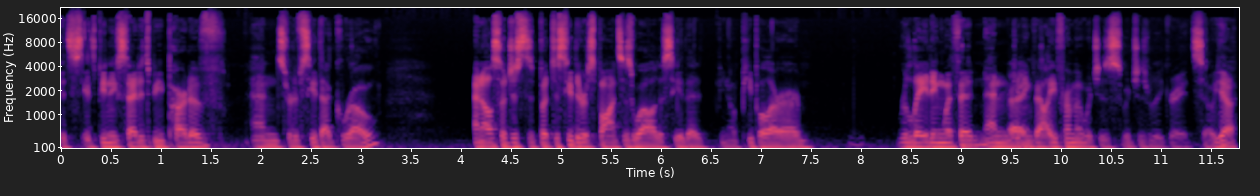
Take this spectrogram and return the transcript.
it's it's been excited to be part of and sort of see that grow, and also just but to see the response as well, to see that you know people are relating with it and right. getting value from it, which is which is really great. So yeah,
